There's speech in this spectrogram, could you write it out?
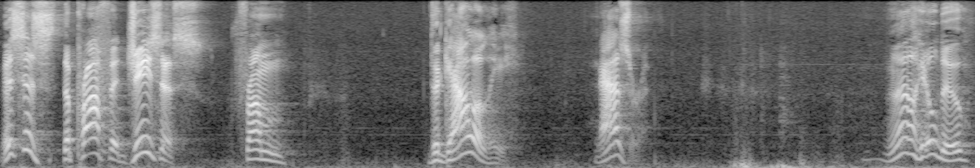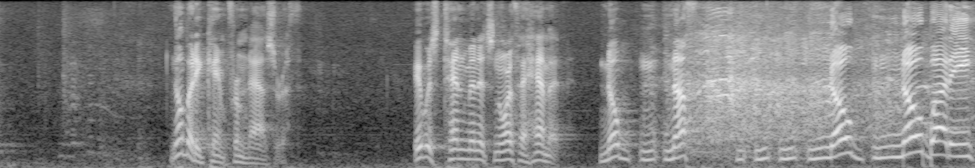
This is the prophet Jesus from the Galilee, Nazareth. Well, he'll do. Nobody came from Nazareth. It was 10 minutes north of Hemet. No, nothing, no, nobody,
